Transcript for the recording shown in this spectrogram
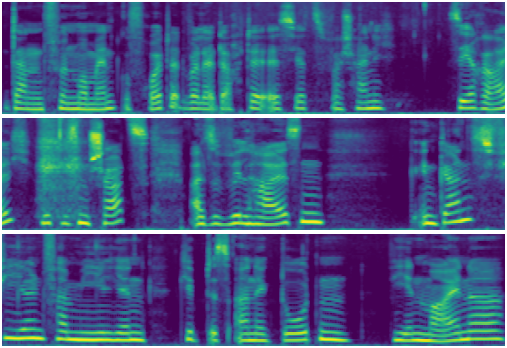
dann für einen Moment gefreut hat, weil er dachte, er ist jetzt wahrscheinlich sehr reich mit diesem Schatz. Also will heißen, in ganz vielen Familien gibt es Anekdoten wie in meiner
